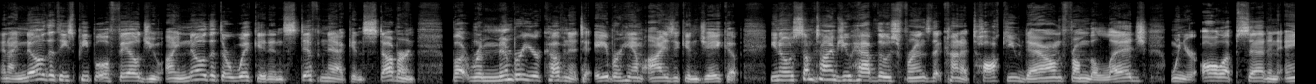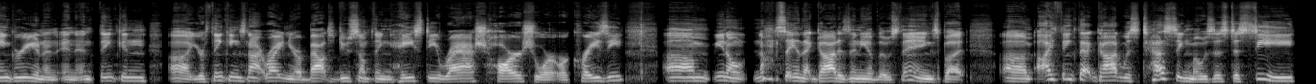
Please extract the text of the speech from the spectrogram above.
and I know that these people have failed you. I know that they're wicked and stiff necked and stubborn, but remember your covenant to Abraham, Isaac, and Jacob. You know, sometimes you have those friends that kind of talk you down from the ledge when you're all upset and angry and, and, and thinking uh, your thinking's not right and you're about to do something hasty, rash, harsh, or, or crazy. Um, you know, not saying that God is any of those things, but um, I think that God was testing Moses to see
